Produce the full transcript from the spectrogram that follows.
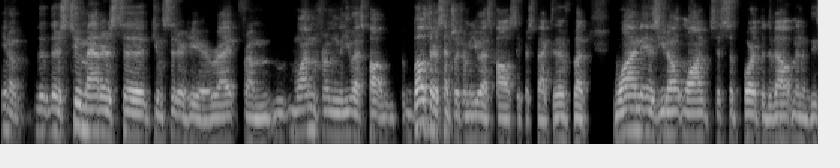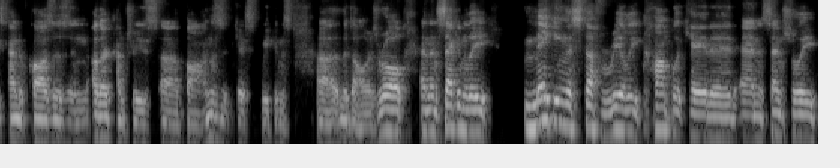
you know, th- there's two matters to consider here, right? From one from the U.S. Pol- both are essentially from a U.S. policy perspective, but one is you don't want to support the development of these kind of clauses in other countries' uh, bonds in case it weakens uh, the dollar's role, and then secondly, making this stuff really complicated and essentially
